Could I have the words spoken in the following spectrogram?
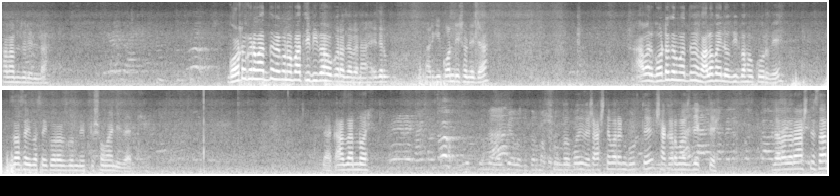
আলহামদুলিল্লাহ। ঘটকের মাধ্যমে কোনো পাত্রী বিবাহ করা যাবে না। এদের আর কি কন্ডিশন এটা। আবার ঘটকের মাধ্যমে ভালো পাইলেও বিবাহ করবে। যাচাই বাছাই করার জন্য একটু সময় নেবে আর কি। যাক আজার নয়। সুন্দর পরিবেশ, আসতে পারেন ঘুরতে সাকার মাছ দেখতে। যারা যারা আসতে চান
